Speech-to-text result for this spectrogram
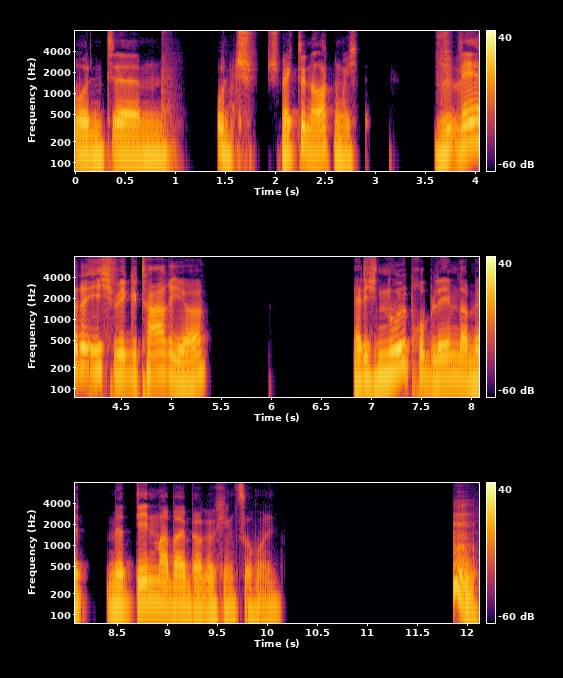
und, ähm, und sch- schmeckt in Ordnung. Ich, wäre ich Vegetarier, hätte ich null Problem damit, mir den mal bei Burger King zu holen. Hm.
